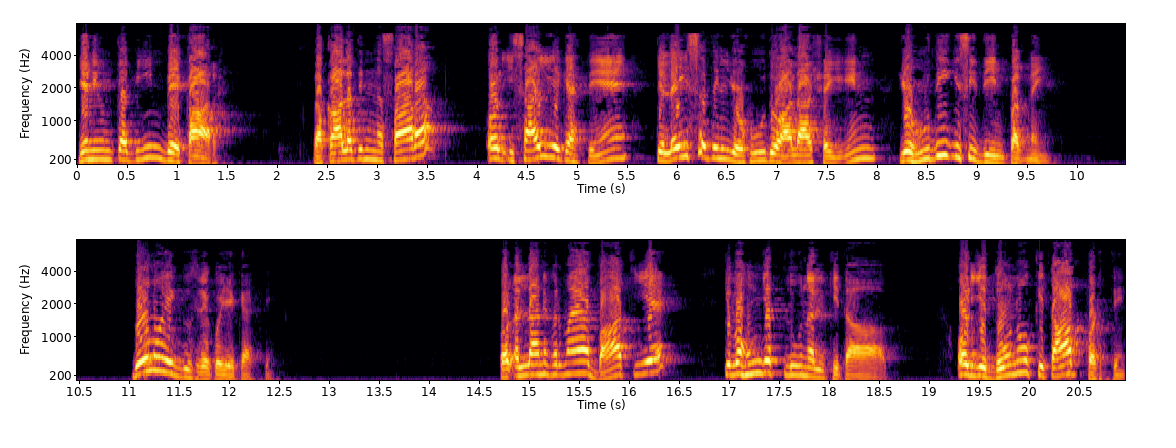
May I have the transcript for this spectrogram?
یعنی ان کا دین بیکار ہے۔ وکالت النصارہ اور عیسائی یہ کہتے ہیں کہ لئی ست الہود شعین یہودی کسی دین پر نہیں۔ دونوں ایک دوسرے کو یہ کہتے ہیں۔ اور اللہ نے فرمایا، بات یہ کہ وہ ہنجت لون الکتاب، اور یہ دونوں کتاب پڑھتے ہیں۔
